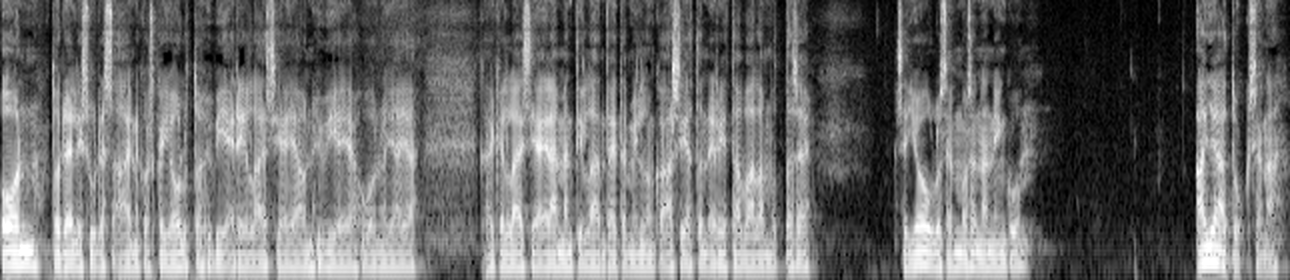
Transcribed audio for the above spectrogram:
on todellisuudessa aina, koska joulut on hyvin erilaisia ja on hyviä ja huonoja ja kaikenlaisia elämäntilanteita, milloin asiat on eri tavalla, mutta se, se joulu semmoisena niin ajatuksena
